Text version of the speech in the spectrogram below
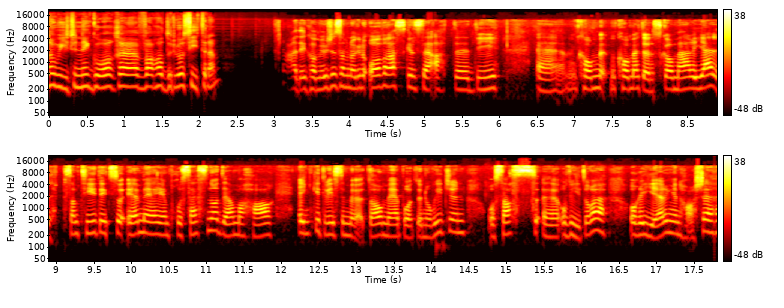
Norwegian i går, eh, hva hadde du å si til dem? det kom jo ikke som noen overraskelse at eh, de eh, kom, kom et ønske om mer hjelp. Samtidig så er vi i en prosess nå der vi har enkeltvise møter med både Norwegian og SAS og Widerøe. Og regjeringen har ikke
